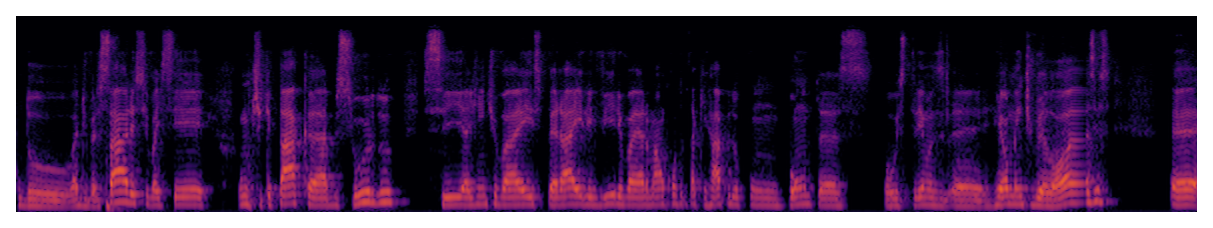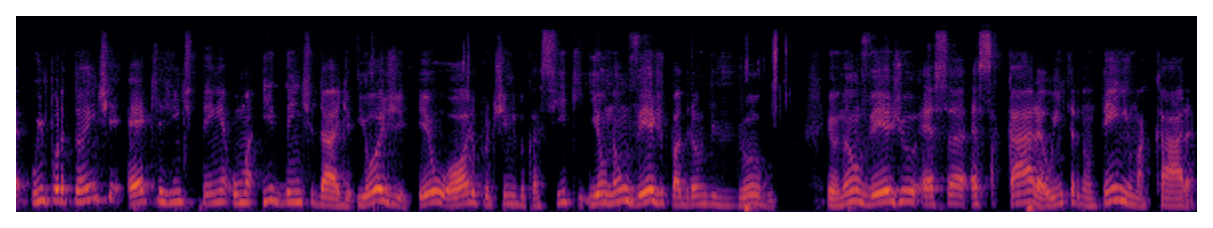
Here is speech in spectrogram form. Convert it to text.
do adversário, se vai ser um tic-tac absurdo, se a gente vai esperar ele vir e vai armar um contra-ataque rápido com pontas ou extremas é, realmente velozes. É, o importante é que a gente tenha uma identidade. E hoje eu olho para o time do Cacique e eu não vejo padrão de jogo. Eu não vejo essa, essa cara. O Inter não tem uma cara.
